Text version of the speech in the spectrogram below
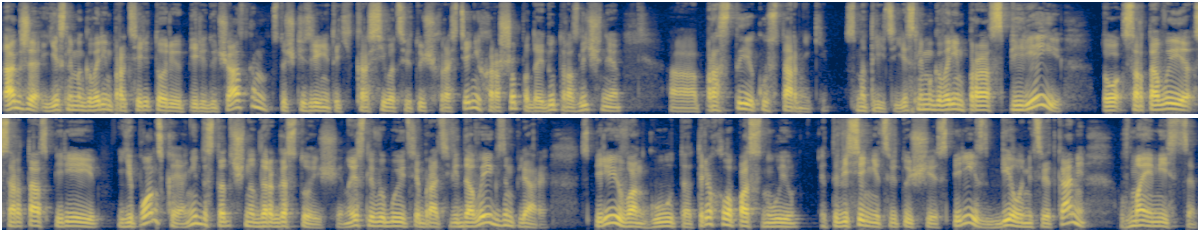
Также, если мы говорим про территорию перед участком, с точки зрения таких красиво цветущих растений, хорошо подойдут различные э, простые кустарники. Смотрите, если мы говорим про спиреи, то сортовые сорта спиреи японской, они достаточно дорогостоящие. Но если вы будете брать видовые экземпляры, спирею вангута, трехлопастную, это весенние цветущие спиреи с белыми цветками в мае месяце.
